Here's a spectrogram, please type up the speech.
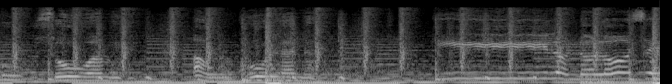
buso wami awukholana ilondoloze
